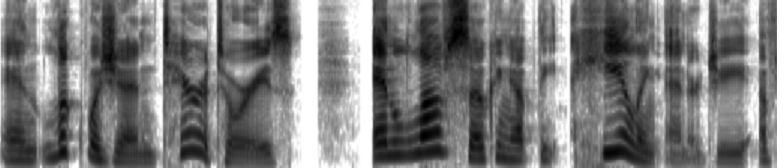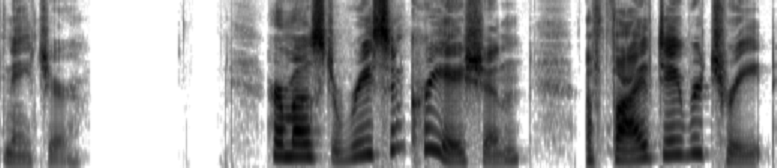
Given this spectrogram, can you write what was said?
and Lekwungen territories and loves soaking up the healing energy of nature. Her most recent creation, a five day retreat,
